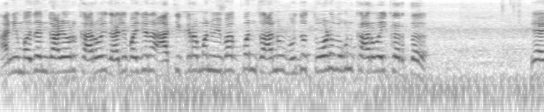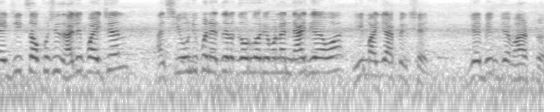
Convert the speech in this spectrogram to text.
आणि मदन गाडीवर कारवाई झाली पाहिजे आणि अतिक्रमण विभाग पण जाणून बुजून तोंड बघून कारवाई करतं. याची चौकशी झाली पाहिजे आणि सीओनी पण येतील गौरवरी मला न्याय द्यावा ही माझी अपेक्षा आहे. जय भीम जय महाराष्ट्र.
